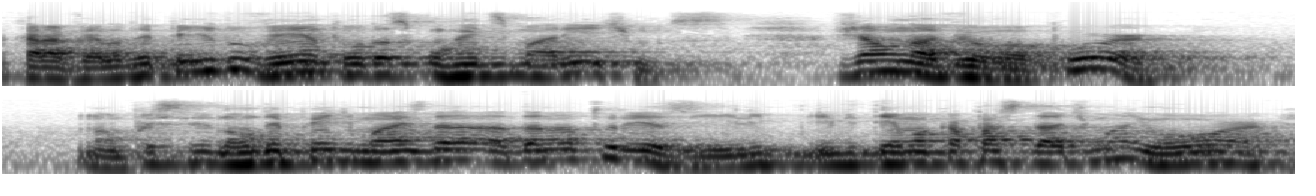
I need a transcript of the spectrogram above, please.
A caravela depende do vento ou das correntes marítimas. Já o navio a vapor não precisa, não depende mais da, da natureza. E ele, ele tem uma capacidade maior,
